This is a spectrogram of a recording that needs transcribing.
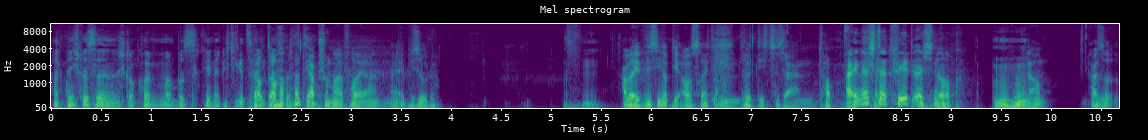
Hat nicht bis in Stockholm immer bloß keine richtige Zeit gehabt es hat? gab schon mal vorher eine Episode. Hm. Aber ich weiß nicht, ob die ausreicht, um wirklich zu sagen, top. Eine Stadt fehlt euch noch. Mhm. Genau. Also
